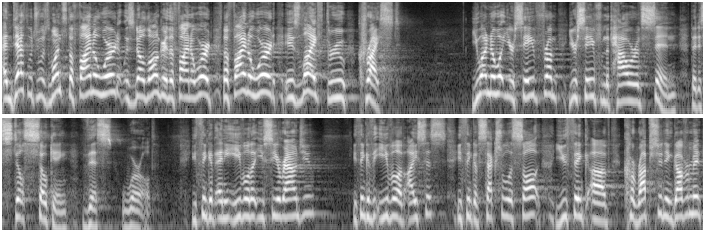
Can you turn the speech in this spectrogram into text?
And death, which was once the final word, it was no longer the final word. The final word is life through Christ. You want to know what you're saved from? You're saved from the power of sin that is still soaking this world. You think of any evil that you see around you. You think of the evil of ISIS. You think of sexual assault. You think of corruption in government.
